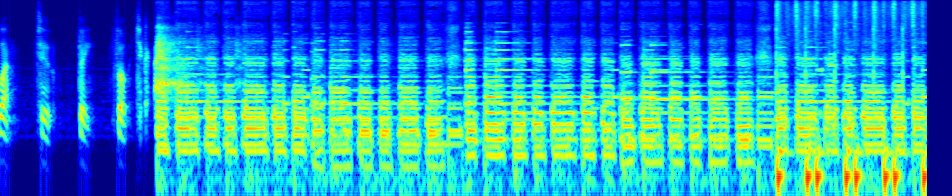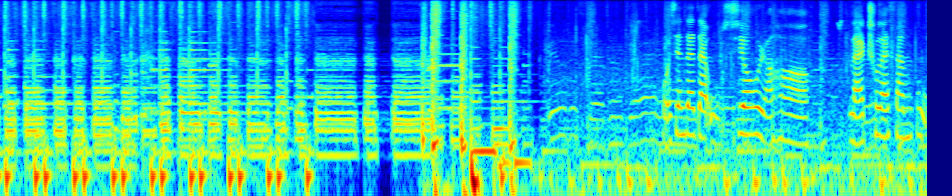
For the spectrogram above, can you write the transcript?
One, two, three, four, check 我现在在午休，然后来出来散步。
